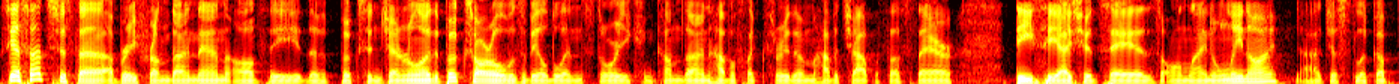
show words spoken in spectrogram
So yeah, so that's just a, a, brief rundown then of the the books in general. Now the books are always available in store. You can come down, have a flick through them, have a chat with us there. DC, I should say, is online only now. Uh, just look up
